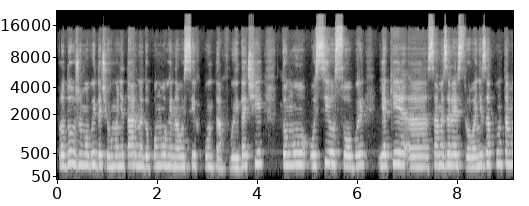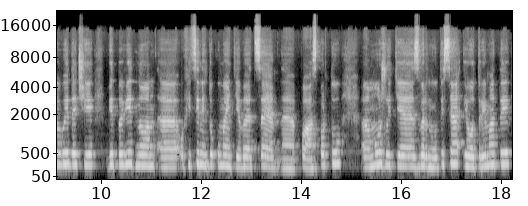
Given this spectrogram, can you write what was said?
продовжимо видачу гуманітарної допомоги на усіх пунктах видачі. Тому усі особи, які е, саме зареєстровані за пунктами видачі, відповідно е, офіційних документів, це е, паспорту, можуть звернутися і отримати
